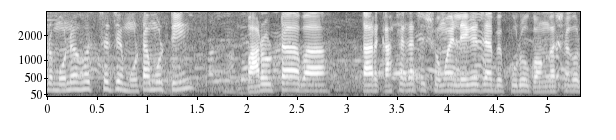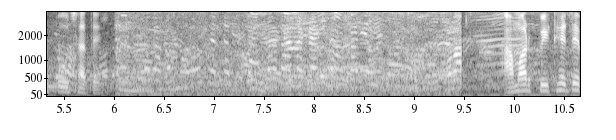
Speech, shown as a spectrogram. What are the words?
আমার মনে হচ্ছে যে মোটামুটি বারোটা বা তার কাছাকাছি সময় লেগে যাবে পুরো গঙ্গাসাগর পৌঁছাতে। আমার পিঠে যে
